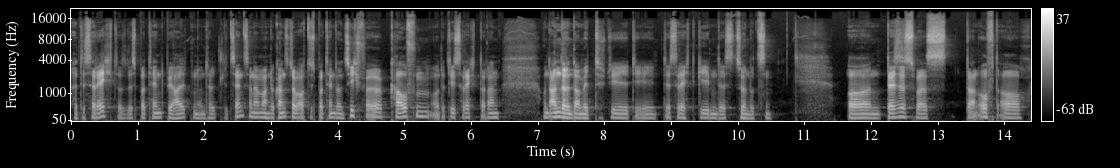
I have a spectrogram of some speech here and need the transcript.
halt das Recht, also das Patent behalten und halt Lizenzen machen. Du kannst aber auch das Patent an sich verkaufen oder das Recht daran und anderen damit die, die das Recht geben, das zu nutzen. Und das ist, was dann oft auch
